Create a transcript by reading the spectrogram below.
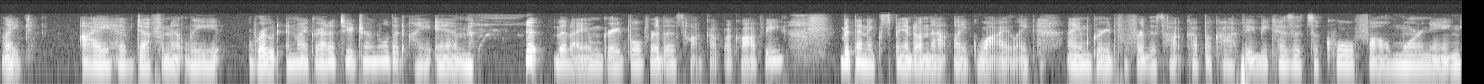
like I have definitely wrote in my gratitude journal that I am that I am grateful for this hot cup of coffee, but then expand on that like why? Like I am grateful for this hot cup of coffee because it's a cool fall morning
